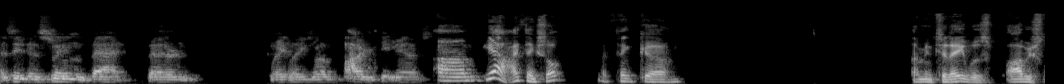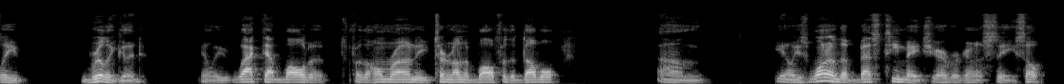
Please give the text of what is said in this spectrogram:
has he been swinging the bat better lately? What your team has? Um, yeah, I think so. I think. Uh, I mean, today was obviously really good. You know, he whacked that ball to for the home run. He turned on the ball for the double. Um, you know, he's one of the best teammates you're ever going to see. So,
